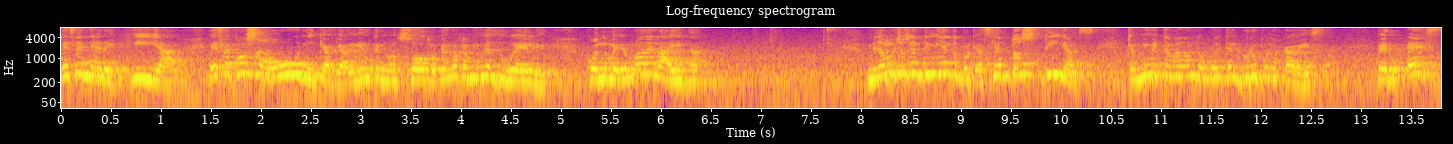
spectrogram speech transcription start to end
esa energía, esa cosa única que había entre nosotros, que es lo que a mí me duele. Cuando me llamó Adelaida, me dio mucho sentimiento porque hacía dos días que a mí me estaba dando vuelta el grupo en la cabeza. Pero es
